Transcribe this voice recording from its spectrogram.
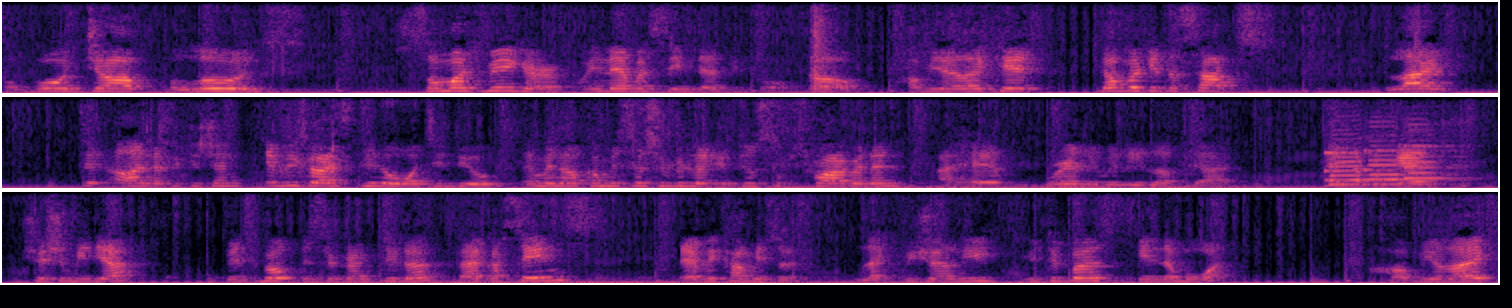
for one job balloons so much bigger. We never seen that before. So hope you like it. Don't forget to subs, like, turn on notification. If you guys didn't know what to do, let me know comment section below if you're subscribe button. I have really really love that. And don't forget social media, Facebook, Instagram, Twitter, magazines, every coming soon. Like visually YouTubers in number one. Hope you like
